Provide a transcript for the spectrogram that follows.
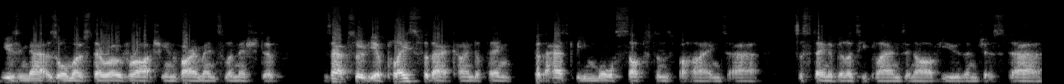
using that as almost their overarching environmental initiative. There's absolutely a place for that kind of thing, but there has to be more substance behind uh, sustainability plans in our view than just uh,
